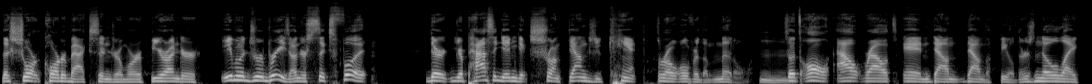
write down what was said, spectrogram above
The short quarterback syndrome, where if you're under, even with Drew Brees, under six foot, their your passing game gets shrunk down because you can't throw over the middle. Mhm. So it's all out routes and down down the field. There's no like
